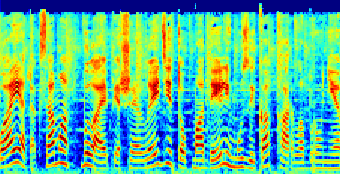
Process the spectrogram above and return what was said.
Бай, а таксама была першая лэдзі топ-мадэлі музыка Карла Бруне.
